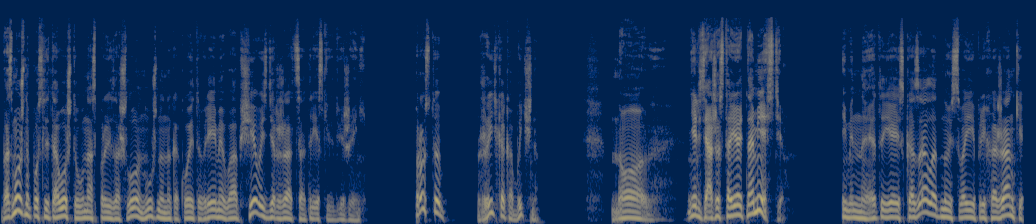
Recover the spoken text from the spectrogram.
Возможно, после того, что у нас произошло, нужно на какое-то время вообще воздержаться от резких движений. Просто жить как обычно. Но нельзя же стоять на месте. — Именно это я и сказал одной своей прихожанке,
